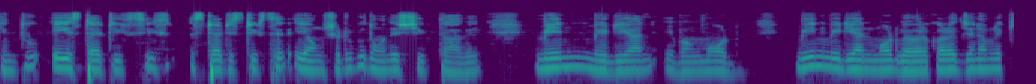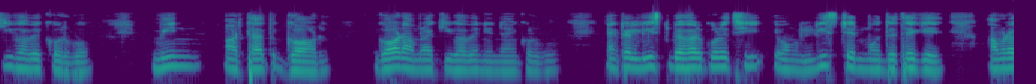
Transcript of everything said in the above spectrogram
কিন্তু এই স্ট্যাটিস্টিক্স স্ট্যাটিস্টিক্সের এই অংশটুকু তোমাদের শিখতে হবে। মিন মিডিয়ান এবং মোড মিন মিডিয়ান মোড ব্যবহার করার জন্য আমরা কীভাবে করব? মিন অর্থাৎ গড়। গড় আমরা কীভাবে নির্ণয় করব? একটা লিস্ট ব্যবহার করেছি এবং লিস্টের মধ্যে থেকে আমরা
